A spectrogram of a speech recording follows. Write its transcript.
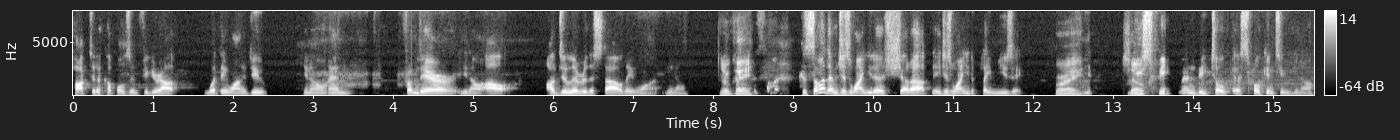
talk to the couples and figure out what they want to do, you know, and from there, you know, I'll, I'll deliver the style they want, you know, Okay. because some of them just want you to shut up. They just want you to play music. Right. You- So you speak and be to- uh, spoken to, you know?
